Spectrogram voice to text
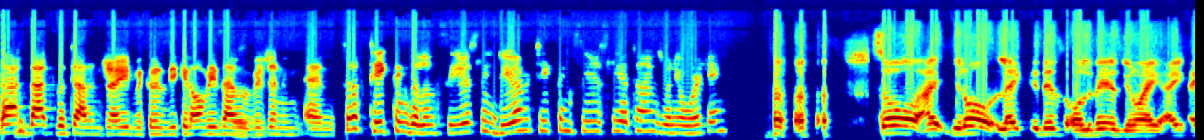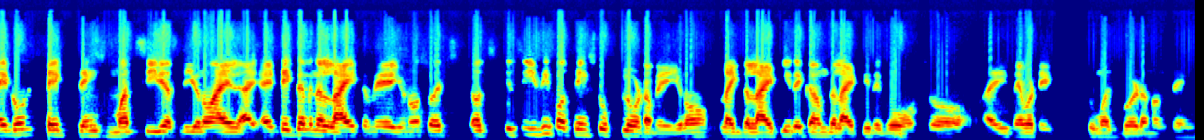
that that's the challenge, right? Because you can always have a vision and, and sort of take things a little seriously. Do you ever take things seriously at times when you're working? so I, you know, like it is always, you know, I, I, I don't take things much seriously. You know, I, I, I take them in a light way. You know, so it's it's easy for things to float away. You know, like the lightly they come, the lightly they go. So I never take too much burden on things.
